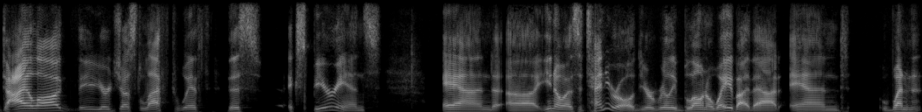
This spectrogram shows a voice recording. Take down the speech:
dialogue, you're just left with this experience. And uh, you know, as a 10 year old, you're really blown away by that. And when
